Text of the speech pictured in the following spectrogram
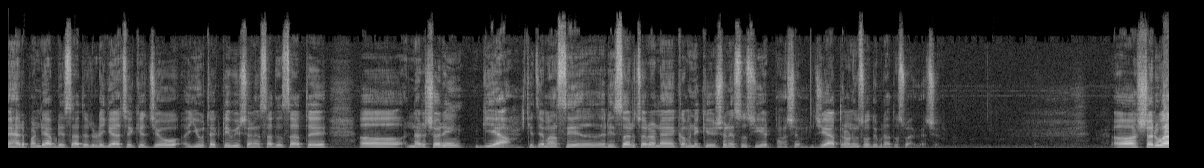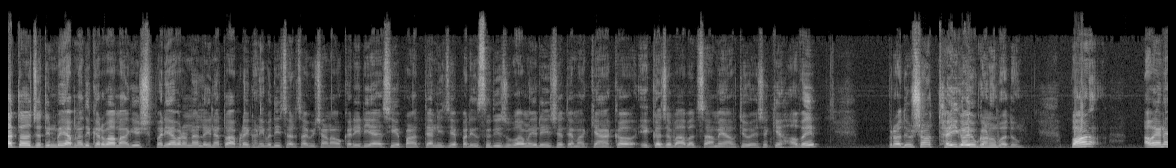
મેહર પંડે આપણી સાથે જોડી ગયા છે કે જેઓ યુથ એક્ટિવિસ્ટ અને સાથે સાથે નર્ચરિંગ ગયા કે જેમાં રિસર્ચર અને કમ્યુનિકેશન એસોસિએટ પણ છે. જે આ ત્રણ સૌથી પહેલાં તો સ્વાગત છે. શરૂઆત જતીનભાઈ આપનાથી કરવા માંગીશ. પર્યાવરણને લઈને તો આપણે ઘણી બધી ચર્ચા વિચારણાઓ કરી રહ્યા છીએ, પણ અત્યારની જે પરિસ્થિતિ જોવા મળી રહી છે, તેમાં ક્યાંક એક જ બાબત સામે આવતી હોય છે કે હવે પ્રદૂષણ થઈ ગયું ઘણું બધું. પણ હવે એને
